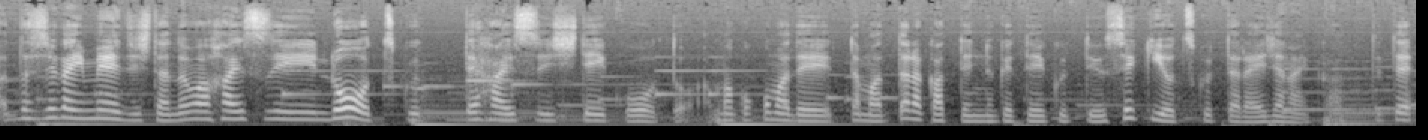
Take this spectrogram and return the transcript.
私がイメージしたのは排水路を作って排水していこうと、まあ、ここまで溜まったら勝手に抜けていくっていう堰を作ったらええじゃないかって言って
